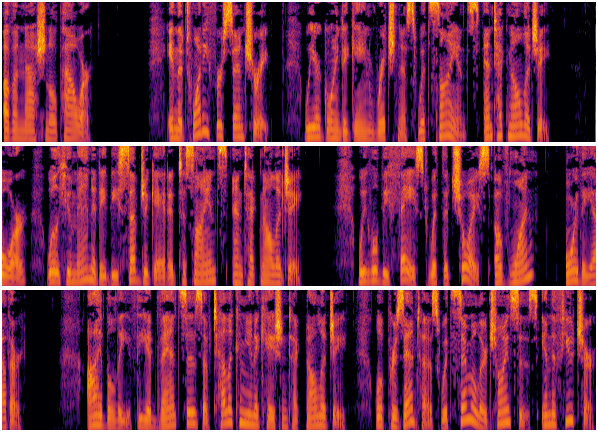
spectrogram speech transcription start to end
of a national power. In the 21st century, we are going to gain richness with science and technology. Or will humanity be subjugated to science and technology? we will be faced with the choice of one or the other. I believe the advances of telecommunication technology will present us with similar choices in the future.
